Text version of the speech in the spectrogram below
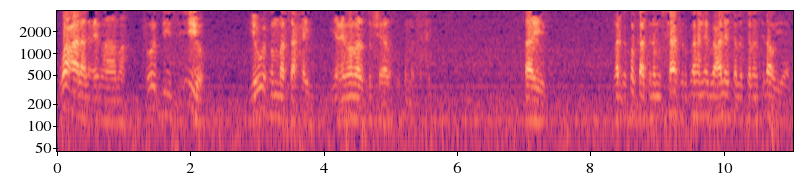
wa cala alcimaama foodiisi iyo iyo wuxuu masaxay iyo cimaamada dusheeda ku masaxay ayb marka kolkaasna musaafir bu aha nebigu alayh salatu slam sidaa u yeelay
